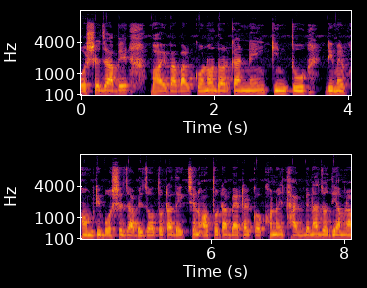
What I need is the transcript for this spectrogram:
বসে যাবে। ভয় পাবার কোনো দরকার নেই, কিন্তু ডিমের ফর্মটি বসে যাবে। যতটা দেখছেন অতটা ব্যাটার কখনোই থাকবে না। যদি আমরা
